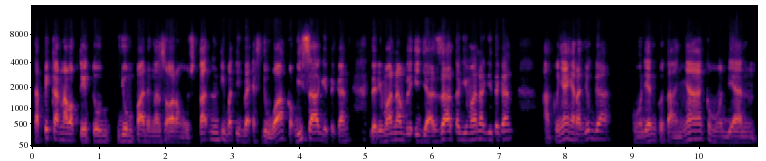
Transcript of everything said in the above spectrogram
tapi karena waktu itu jumpa dengan seorang ustadz dan tiba-tiba S2 kok bisa gitu kan. Dari mana beli ijazah atau gimana gitu kan. Akunya heran juga. Kemudian kutanya, kemudian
